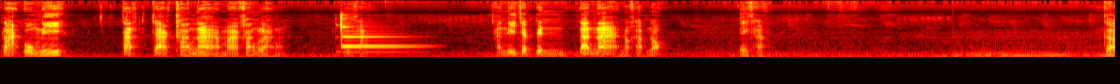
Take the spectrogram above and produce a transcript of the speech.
พระองค์นี้ตัดจากข้างหน้ามาข้างหลังนี่ครับ อันนี้จะเป็นด้านหน้าเนาะครับเนาะนี่ครับ ก็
